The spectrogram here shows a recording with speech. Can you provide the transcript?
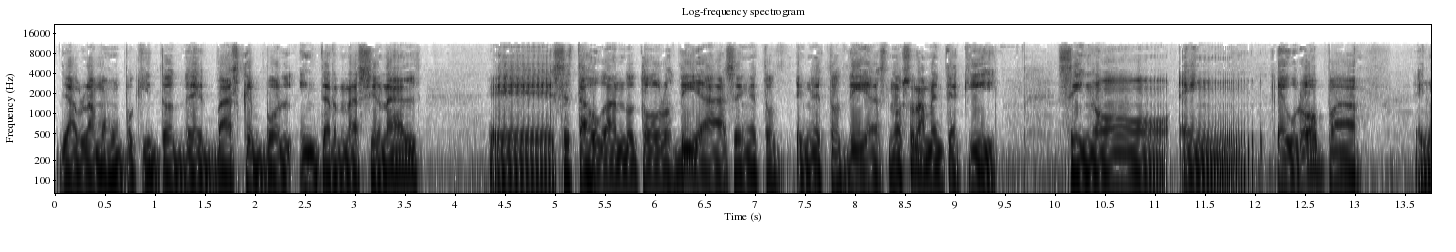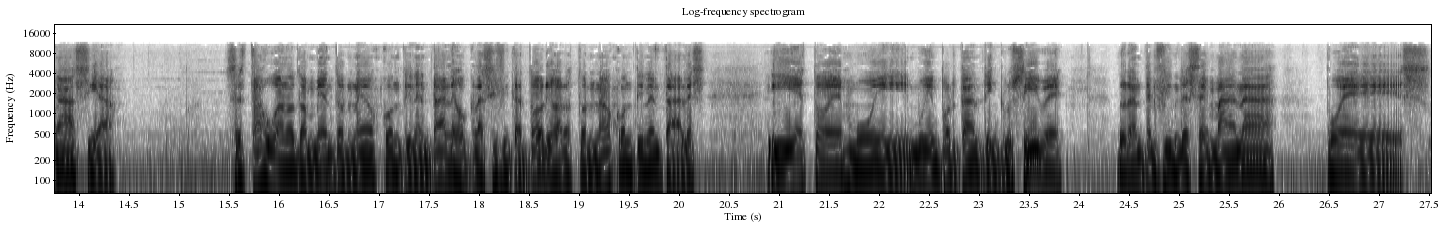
ya hablamos un poquito del básquetbol internacional. Eh, se está jugando todos los días en estos, en estos días, no solamente aquí, sino en Europa, en Asia. Se está jugando también torneos continentales o clasificatorios a los torneos continentales. Y esto es muy, muy importante. Inclusive, durante el fin de semana, pues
